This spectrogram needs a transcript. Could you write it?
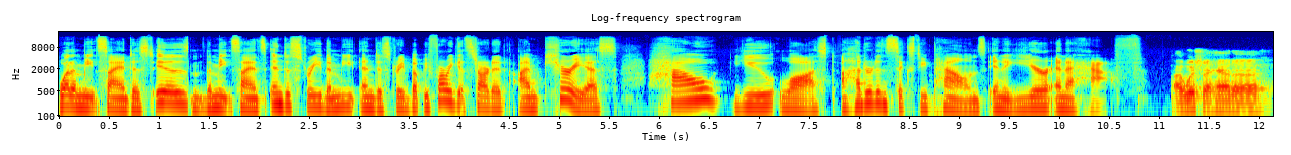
what a meat scientist is, the meat science industry, the meat industry. But before we get started, I'm curious how you lost 160 pounds in a year and a half. I wish I had a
